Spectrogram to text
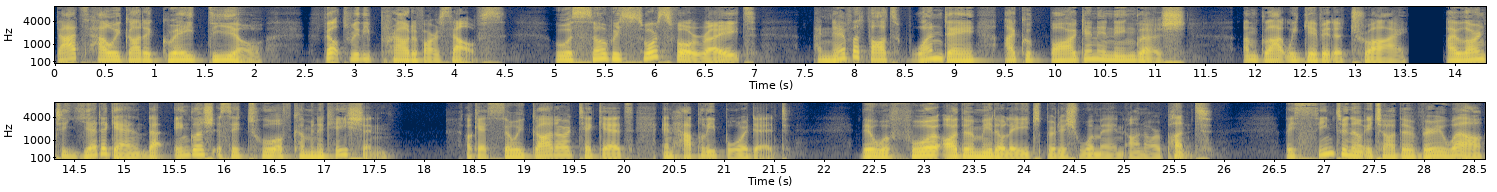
That's how we got a great deal. Felt really proud of ourselves. We were so resourceful, right? I never thought one day I could bargain in English. I'm glad we gave it a try. I learned yet again that English is a tool of communication. Okay, so we got our tickets and happily boarded. There were four other middle aged British women on our punt. They seemed to know each other very well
